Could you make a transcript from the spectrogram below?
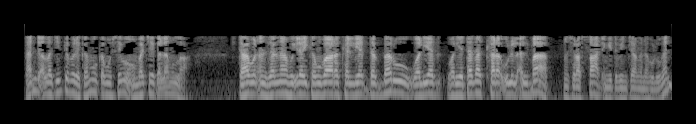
Tanda Allah cinta pada kamu Kamu sibuk membaca kalam Allah Kitabun anzalnahu ilaika mubarakan liyadabbaru waliyatadhakkara ulul albab. Surah Sad yang kita bincangkan dahulu kan.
